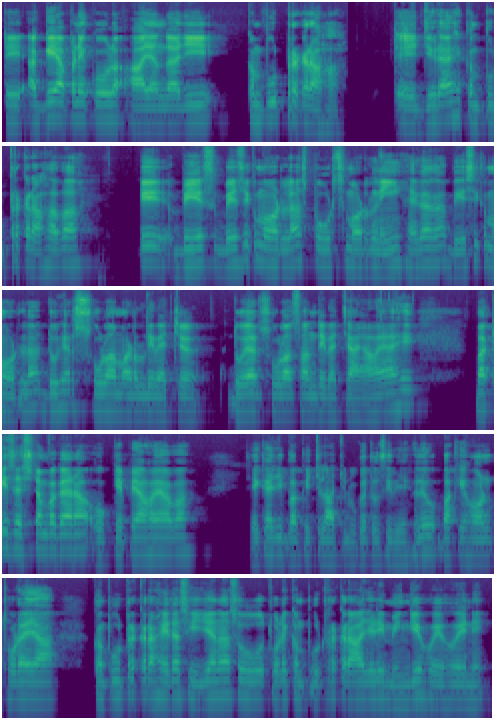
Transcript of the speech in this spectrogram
ਤੇ ਅੱਗੇ ਆਪਣੇ ਕੋਲ ਆ ਜਾਂਦਾ ਜੀ ਕੰਪਿਊਟਰ ਕਰਾਹਾ। ਤੇ ਜਿਹੜਾ ਇਹ ਕੰਪਿਊਟਰ ਕਰਾਹਾ ਵਾ, ਇਹ ਬੇਸ, ਬੇਸਿਕ ਮਾਡਲ ਆ, ਸਪੋਰਟਸ ਮਾਡਲ ਨਹੀਂ ਹੈਗਾਗਾ। ਬੇਸਿਕ ਮਾਡਲ ਆ 2016 ਮਾਡਲ ਦੇ ਵਿੱਚ 2016 ਸਾਲ ਦੇ ਵਿੱਚ ਆਇਆ ਹੋਇਆ ਇਹ। ਬਾਕੀ ਸਿਸਟਮ ਵਗੈਰਾ ਓਕੇ ਪਿਆ ਹੋਇਆ ਵਾ। ਠੀਕ ਹੈ ਜੀ, ਬਾਕੀ ਚਲਾ ਚਲੂ ਕੇ ਤੁਸੀਂ ਵੇਖ ਲਿਓ। ਬਾਕੀ ਹੁਣ ਥੋੜਾ ਜਿਹਾ ਕੰਪਿਊਟਰ ਕਰਾਹੇ ਦਾ ਸੀਜ਼ਨ ਆ, ਸੋ ਥੋੜੇ ਕੰਪਿਊਟਰ ਕਰਾਹ ਜਿਹੜੇ ਮਹਿੰਗੇ ਹੋਏ ਹੋਏ ਨੇ।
